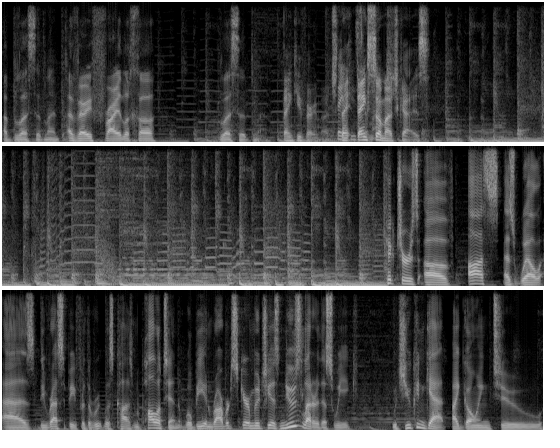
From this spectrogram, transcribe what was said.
a blessed Lent, a very freiliche, blessed Lent. Thank you very much. Thank Th- you thanks so much. much, guys. Pictures of us, as well as the recipe for the Rootless Cosmopolitan, will be in Robert Scaramuccia's newsletter this week, which you can get by going to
